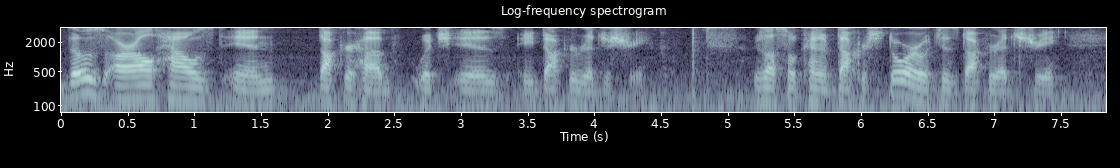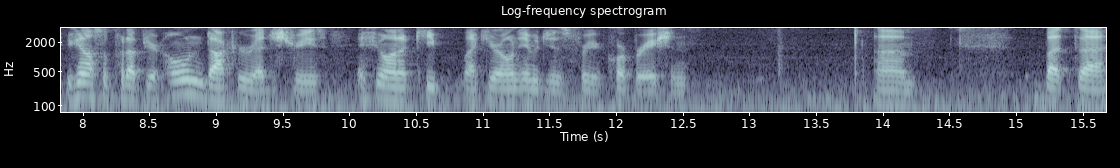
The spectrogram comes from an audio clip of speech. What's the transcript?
Those are all housed in Docker Hub, which is a Docker registry. There's also kind of Docker Store, which is Docker registry. You can also put up your own Docker registries if you want to keep like your own images for your corporation. Um, but uh,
